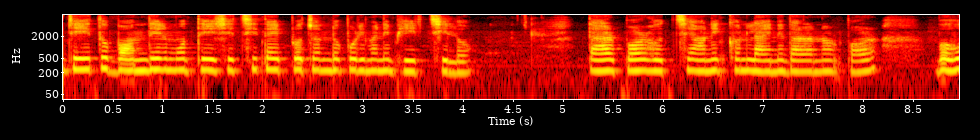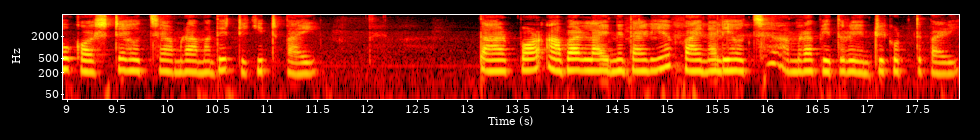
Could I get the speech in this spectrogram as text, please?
যেহেতু বন্ধের মধ্যে এসেছি, তাই প্রচণ্ড পরিমাণে ভিড় ছিল। তারপর হচ্ছে অনেকক্ষণ লাইনে দাঁড়ানোর পর বহু কষ্টে হচ্ছে আমরা আমাদের টিকিট পাই। তারপর আবার লাইনে দাঁড়িয়ে ফাইনালি হচ্ছে আমরা ভেতরে এন্ট্রি করতে পারি।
